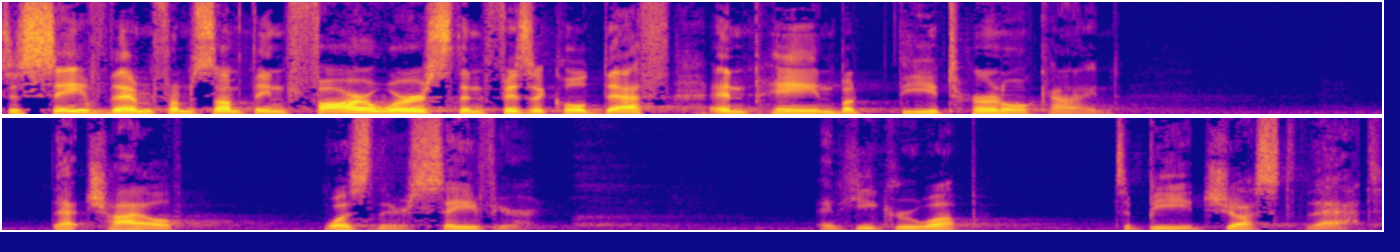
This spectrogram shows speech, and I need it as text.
to save them from something far worse than physical death and pain, but the eternal kind. That child was their Savior, and he grew up to be just that.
